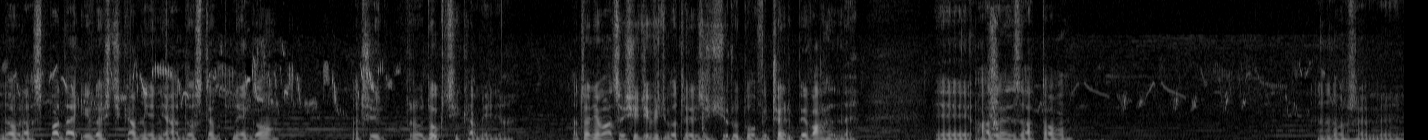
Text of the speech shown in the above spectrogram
Dobra, spada ilość kamienia dostępnego. Znaczy produkcji kamienia. A to nie ma co się dziwić, bo to jest źródło wyczerpywalne. Yy, ale za to możemy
